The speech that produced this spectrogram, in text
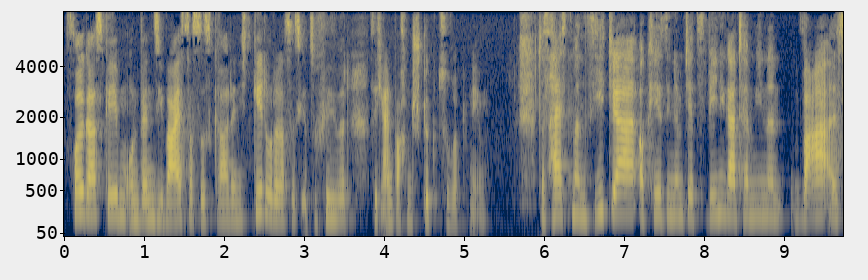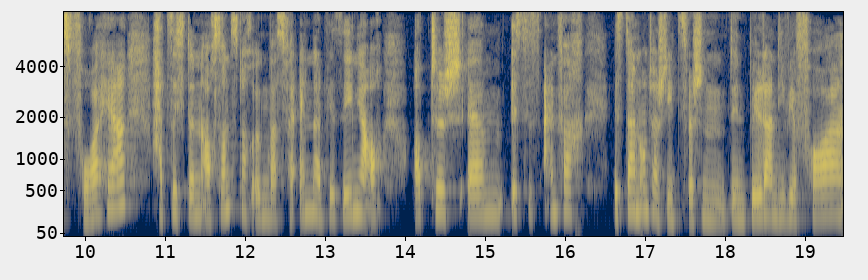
Vollgas geben und wenn sie weiß, dass es gerade nicht geht oder dass es ihr zu viel wird, sich einfach ein Stück zurücknehmen. Das heißt, man sieht ja, okay, sie nimmt jetzt weniger Termine wahr als vorher. Hat sich denn auch sonst noch irgendwas verändert? Wir sehen ja auch optisch, ähm, ist es einfach, ist da ein Unterschied zwischen den Bildern, die wir vor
